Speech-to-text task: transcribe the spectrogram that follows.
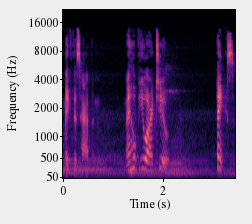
make this happen, and I hope you are too. Thanks.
